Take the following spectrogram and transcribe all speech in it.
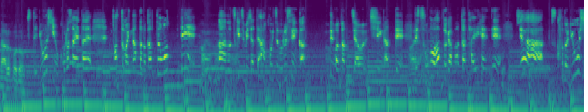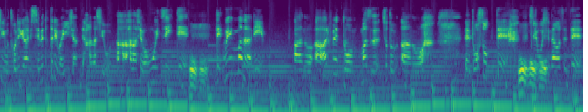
なるほど。両親を殺されたバットマンになったのかって思っちゃうシーンがあってはい。でその後がまた大変でじゃあこの両親をトリガーに攻め立てればいいじゃんって話をあ話を思いついて。でウェイン・マナーにあのあアルフレッドをまずちょっとあの、えっと襲ってほうほうほう。気を失わせて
